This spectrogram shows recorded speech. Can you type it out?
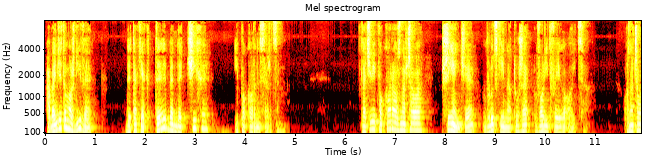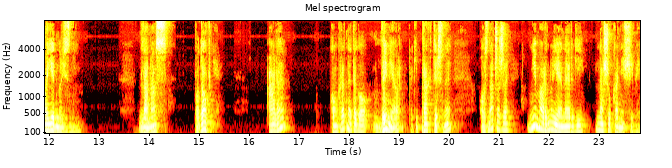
A będzie to możliwe, gdy tak jak Ty będę cichy i pokorny sercem. Dla Ciebie pokora oznaczała przyjęcie w ludzkiej naturze woli Twojego Ojca. Oznaczała jedność z Nim. Dla nas podobnie, ale konkretny tego wymiar, taki praktyczny, oznacza, że nie marnuje energii na szukanie siebie,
